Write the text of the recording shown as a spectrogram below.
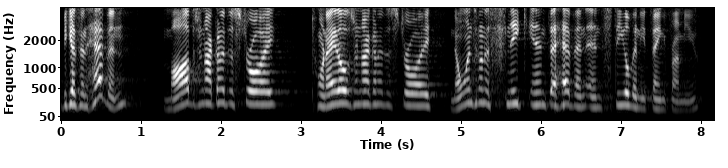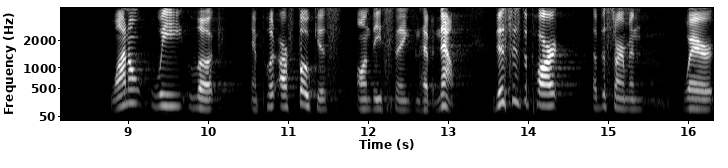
Because in heaven, moths are not going to destroy, tornadoes are not going to destroy, no one's going to sneak into heaven and steal anything from you. Why don't we look and put our focus on these things in heaven? Now, this is the part of the sermon where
